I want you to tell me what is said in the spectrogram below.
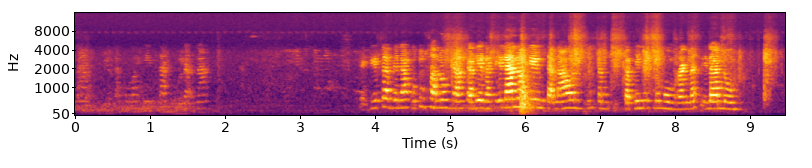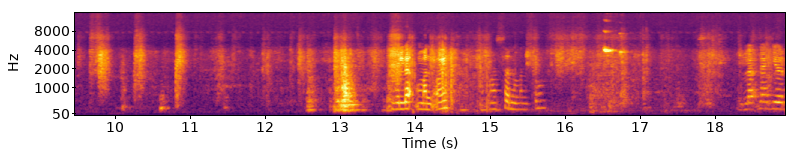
Na, yun ako makita. Wala na. Kaya kita din ako to sa loob ng kadi. Nas ilalong din. Tanawad din sa kabinet ni mo. Murag nas ilalong. Wala man oy. Asan man to? Wala na yun.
